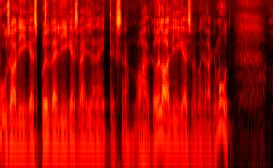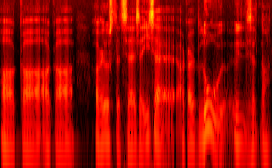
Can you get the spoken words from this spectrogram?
puusaliiges, põlveliiges välja näiteks, noh, vahel ka õlaliiges või midagi muud, aga, aga aga just, et see, see ise, aga luu üldiselt noh,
